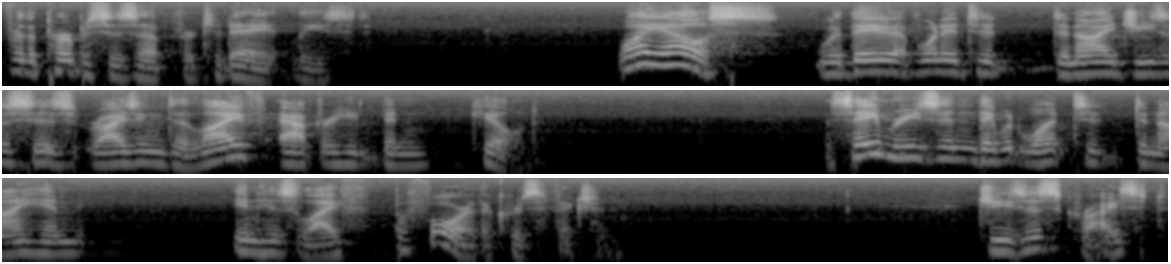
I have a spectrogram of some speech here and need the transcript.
for the purposes of for today at least. Why else would they have wanted to deny Jesus' rising to life after he'd been killed? The same reason they would want to deny him in his life before the crucifixion. Jesus Christ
